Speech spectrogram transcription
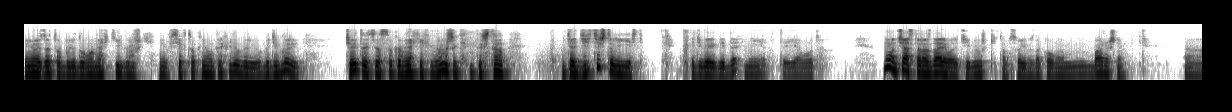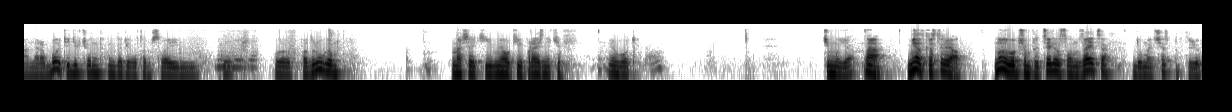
У него из этого были дома мягкие игрушки. И все, кто к нему приходил, говорили, Гадигорий, что это у тебя столько мягких игрушек? Ты что, у тебя дети, что ли, есть? Гадигорий говорит, да нет, это я вот... Ну, он часто раздаривал эти игрушки там своим знакомым барышням. А, на работе девчонкам дарил там своим э, подругам на всякие мелкие праздники. И вот. Чему я? А, метко стрелял. Ну и, в общем, прицелился он в зайца. Думает, сейчас подстрелю.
